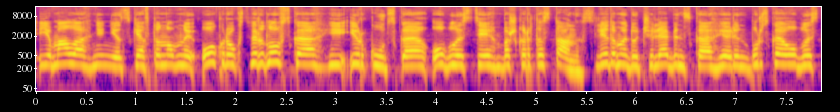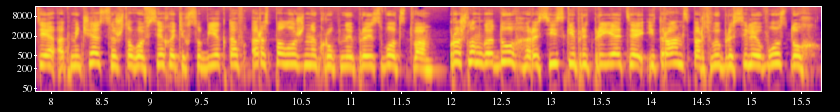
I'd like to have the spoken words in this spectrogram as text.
Ямало-Ненецкий автономный округ, Свердловская и Иркутская области, Башкортостан. Следом идут Челябинская и Оренбургская области. Отмечается, что во всех этих субъектах расположены крупные производства. В прошлом году российские предприятия и транспорт выбросили в воздух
